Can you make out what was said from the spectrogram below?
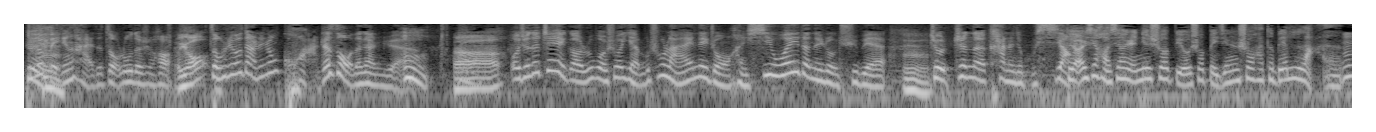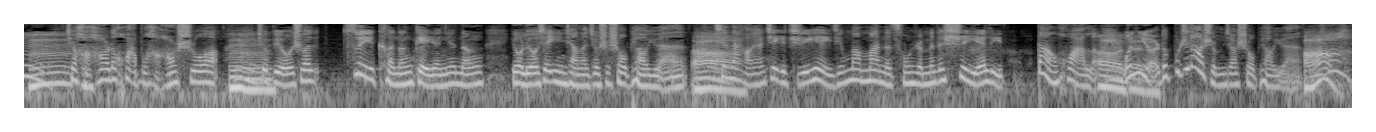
比如说北京孩子走路的时候，哎呦总是有点那种垮着走的感觉。嗯，啊，我觉得这个如果说演不出来那种很细微的那种区别，嗯就真的看着就不像对，。而且好像人家说，比如说北京人说话特别懒，嗯，就好好的话不好好说，嗯，就比如说。最可能给人家能有留下印象的就是售票员。啊现在好像这个职业已经慢慢的从人们的视野里淡化了。我女儿都不知道什么叫售票员。啊，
